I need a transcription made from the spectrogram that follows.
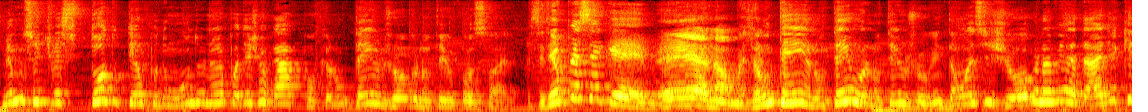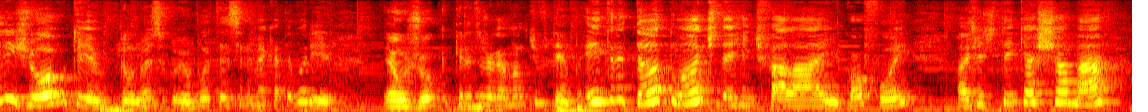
mesmo se eu tivesse todo o tempo do mundo, eu não ia poder jogar, porque eu não tenho jogo, eu não tenho console. Você tem o PC Gamer. É, não, mas eu não tenho, não tenho, não tenho jogo. Então esse jogo, na verdade, é aquele jogo que, pelo menos, eu vou ter esse na minha categoria. É o jogo que eu queria ter jogado, mas não tive tempo. Entretanto, antes da gente falar aí qual foi, a gente tem que chamar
